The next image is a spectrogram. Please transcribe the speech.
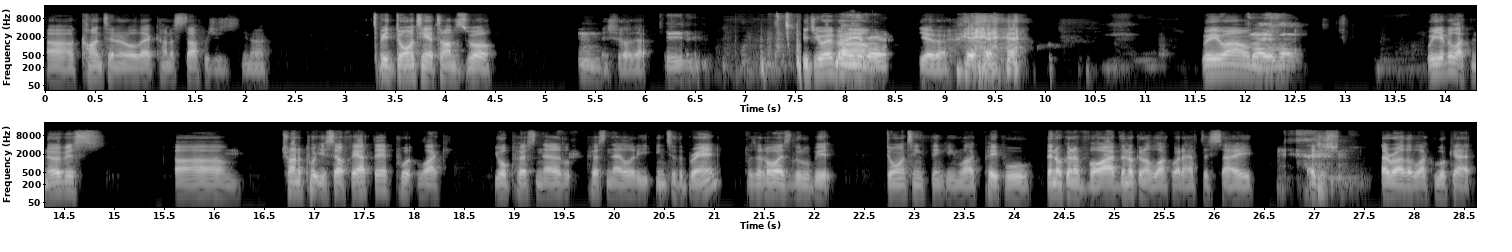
uh, content and all that kind of stuff, which is you know it's a bit daunting at times as well Mm, and shit like that. yeah, yeah. Did you ever? No, yeah, um, bro. yeah, bro. Yeah. were you um? Ever- Were you ever like nervous, um, trying to put yourself out there, put like your personality personality into the brand? Was it always a little bit daunting, thinking like people they're not going to vibe, they're not going to like what I have to say. They just they rather like look at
